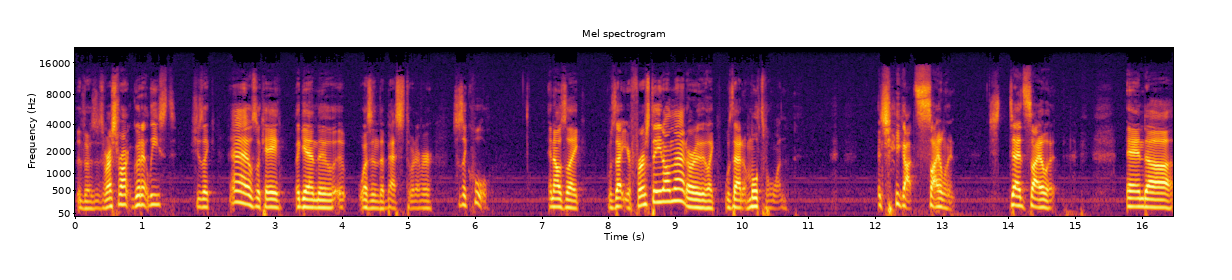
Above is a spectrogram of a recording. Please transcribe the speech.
there's restaurant good at least. She's like, eh, it was okay. Again, it wasn't the best, whatever. So I was like, cool. And I was like, was that your first date on that, or like was that a multiple one? And she got silent, just dead silent. And uh,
